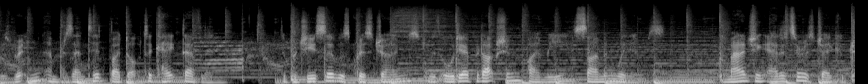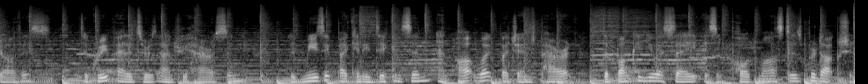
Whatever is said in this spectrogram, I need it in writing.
was written and presented by Dr. Kate Devlin. The producer was Chris Jones, with audio production by me, Simon Williams. Managing editor is Jacob Jarvis. The group editor is Andrew Harrison, with music by Kenny Dickinson and artwork by James Parrott. The Bunker USA is a Podmasters production.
